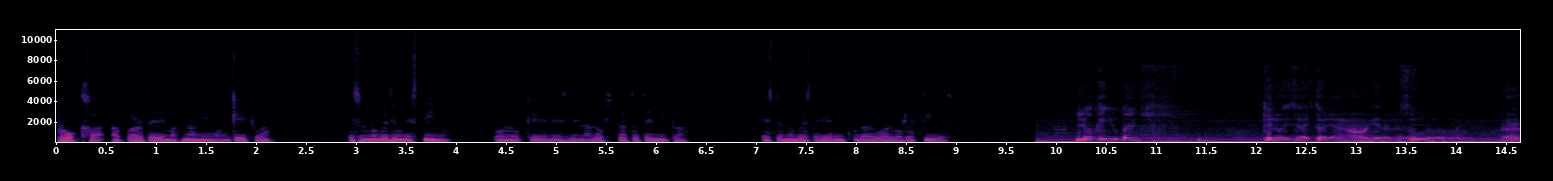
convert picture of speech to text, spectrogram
Roca, aparte de magnánimo en quechua, es el nombre de un espino, por lo que desde la lógica totémica, este nombre estaría vinculado a los reptiles. Yoke Yupanqui. ¿Qué nos dice la historia? No, que eran zurdo. ¿Ah?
